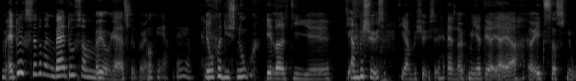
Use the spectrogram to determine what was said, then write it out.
Men er du ikke Slytherin? Hvad er du som... Jo, jo, jeg er Slytherin. Okay, ja. ja, ja. Jo, for de snu. Eller de, øh, De ambitiøse. De ambitiøse er nok mere der, jeg er, og ikke så snu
